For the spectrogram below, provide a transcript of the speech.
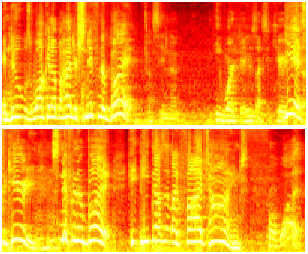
and dude was walking up behind her sniffing her butt. I seen that. He worked there. He was like security. Yeah, or something. security mm-hmm. sniffing her butt. He, he does it like five times. For what?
